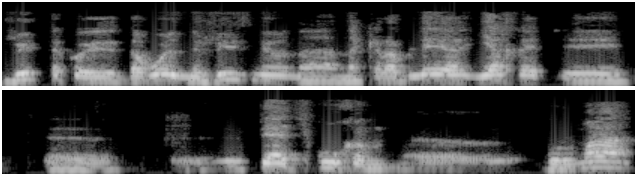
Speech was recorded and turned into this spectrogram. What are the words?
жить такой довольной жизнью на, на корабле, ехать и э, пять кухон гурма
